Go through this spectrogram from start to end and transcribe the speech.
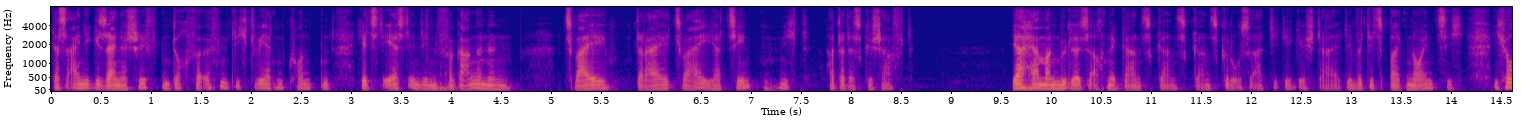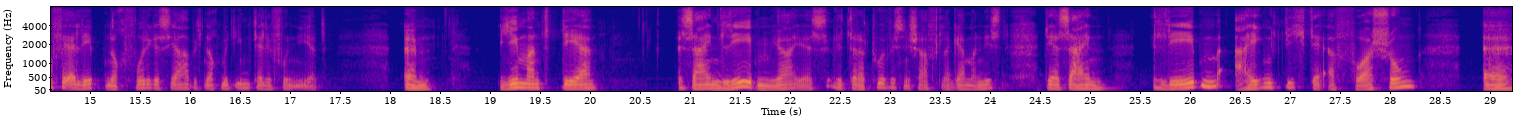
dass einige seiner Schriften doch veröffentlicht werden konnten, jetzt erst in den vergangenen zwei, drei, zwei Jahrzehnten, nicht, hat er das geschafft. Ja, Hermann Müller ist auch eine ganz, ganz, ganz großartige Gestalt. Er wird jetzt bald 90. Ich hoffe, er lebt noch. Voriges Jahr habe ich noch mit ihm telefoniert. Ähm, jemand, der sein Leben, ja, er ist Literaturwissenschaftler, Germanist, der sein Leben eigentlich der Erforschung äh,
